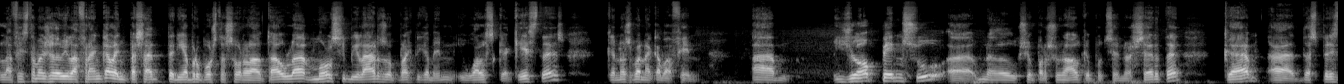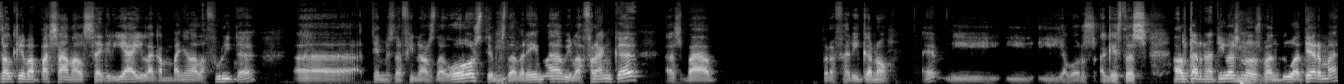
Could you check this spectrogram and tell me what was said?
la Festa Major de Vilafranca l'any passat tenia propostes sobre la taula molt similars o pràcticament iguals que aquestes que no es van acabar fent. Uh, jo penso, uh, una deducció personal que potser no és certa, que uh, després del que va passar amb el Segrià i la campanya de la fruita, uh, temps de finals d'agost, temps de Brema, Vilafranca, es va preferir que no. Eh? I, i, I llavors aquestes alternatives no es van dur a terme.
